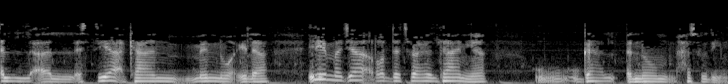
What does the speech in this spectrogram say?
فالاستياء كان من وإلى إلى ما جاء ردة فعل ثانية وقال إنهم حسودين.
